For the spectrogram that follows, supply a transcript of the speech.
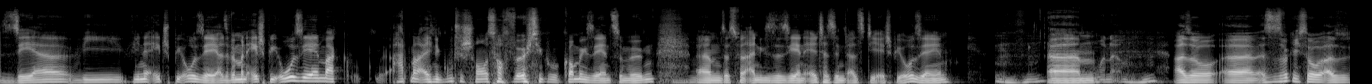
sehr wie, wie eine HBO-Serie. Also wenn man HBO-Serien mag, hat man eigentlich eine gute Chance, auch Vertigo-Comic-Serien zu mögen. Ähm, selbst wenn einige dieser Serien älter sind als die HBO-Serien. Ähm, Mhm. also äh, es ist wirklich so, also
